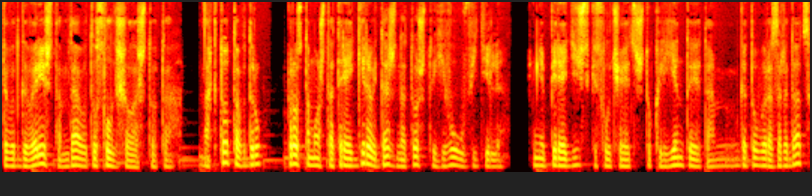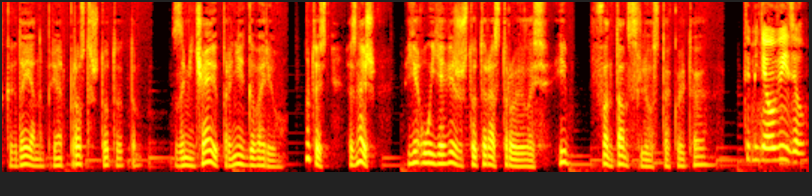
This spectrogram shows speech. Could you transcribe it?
Ты вот говоришь там, да, вот услышала что-то, а кто-то вдруг просто может отреагировать даже на то, что его увидели. Меня периодически случается, что клиенты там готовы разрыдаться, когда я, например, просто что-то там замечаю и про них говорю. Ну, то есть, знаешь, я, ой, я вижу, что ты расстроилась. И фонтан слез такой, да. Ты меня увидел.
